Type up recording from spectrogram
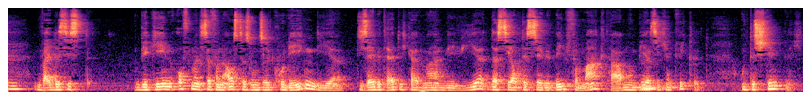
Mhm. Weil das ist, wir gehen oftmals davon aus, dass unsere Kollegen, die ja dieselbe Tätigkeit machen wie wir, dass sie auch dasselbe Bild vom Markt haben und wie mhm. er sich entwickelt. Und das stimmt nicht.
